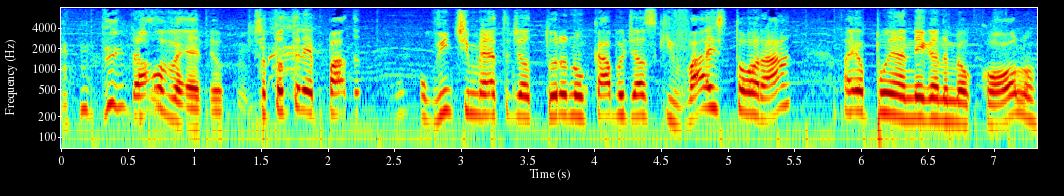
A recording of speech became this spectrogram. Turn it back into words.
Não tem Não, como. velho. Se eu tô trepado com 20 metros de altura num cabo de aço que vai estourar, aí eu ponho a nega no meu colo.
